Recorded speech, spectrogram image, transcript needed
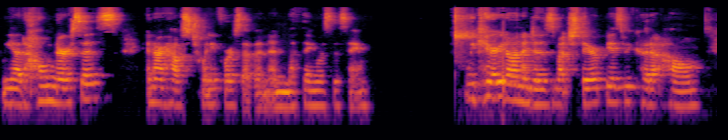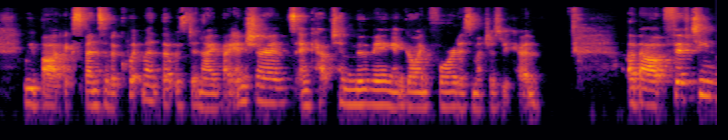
We had home nurses in our house 24 7, and nothing was the same. We carried on and did as much therapy as we could at home. We bought expensive equipment that was denied by insurance and kept him moving and going forward as much as we could. About 15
